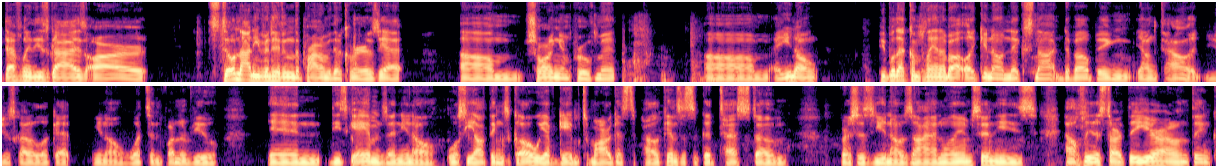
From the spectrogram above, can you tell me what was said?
definitely these guys are still not even hitting the prime of their careers yet. Um, showing improvement. Um, and you know, people that complain about like, you know, Nick's not developing young talent, you just gotta look at, you know, what's in front of you in these games. And, you know, we'll see how things go. We have game tomorrow against the Pelicans. It's a good test. Um, versus you know Zion Williamson. He's healthy to start the year. I don't think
